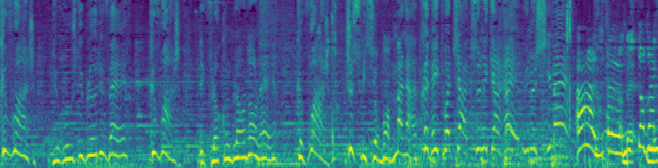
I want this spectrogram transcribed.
Que vois-je? Du rouge, du bleu, du vert Que vois-je? Des flocons blancs dans l'air Que vois-je? Je suis sûrement malade. Réveille-toi, Jack, ce n'est qu'un rêve, une chimère. Ah, euh, Ah, mais- Mr. Jack, mais-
